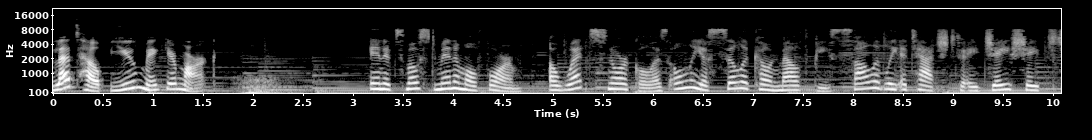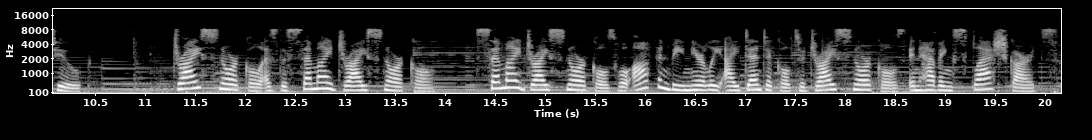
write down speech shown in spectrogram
Let's help you make your mark. In its most minimal form, a wet snorkel is only a silicone mouthpiece solidly attached to a J-shaped tube. Dry snorkel is the semi-dry snorkel, Semi-dry snorkels will often be nearly identical to dry snorkels in having splash guards,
